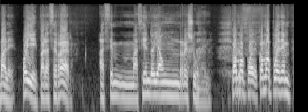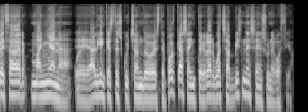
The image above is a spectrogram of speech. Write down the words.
Vale, oye, y para cerrar, haciendo ya un resumen, ¿cómo, puede, empezar mañana eh, alguien que esté escuchando este podcast a integrar WhatsApp Business en su negocio?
